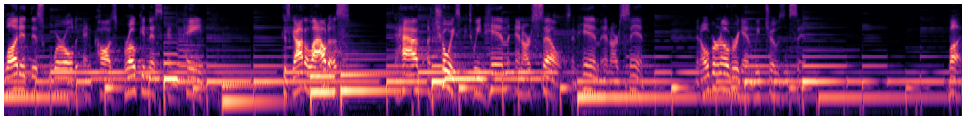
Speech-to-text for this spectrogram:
flooded this world and caused brokenness and pain. Because God allowed us to have a choice between Him and ourselves and Him and our sin. And over and over again, we've chosen sin. But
